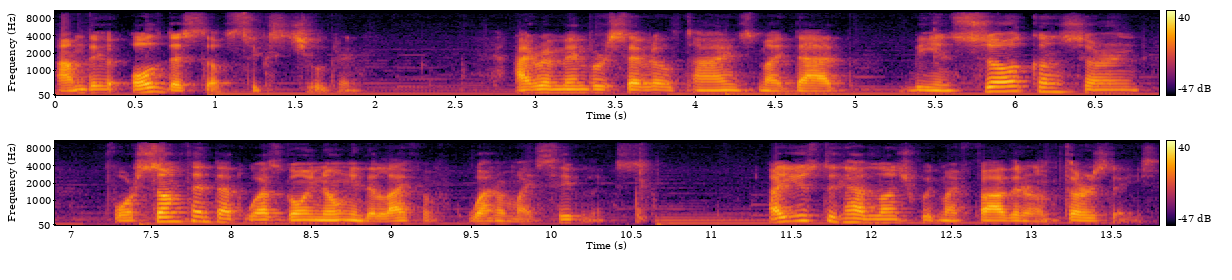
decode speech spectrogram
I'm the oldest of six children. I remember several times my dad being so concerned for something that was going on in the life of one of my siblings. I used to have lunch with my father on Thursdays.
